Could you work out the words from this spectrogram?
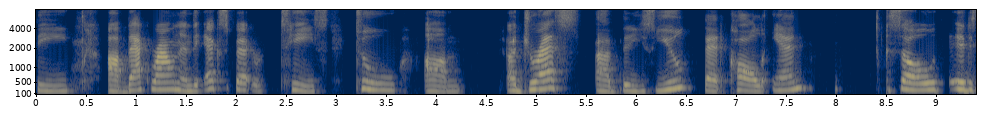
the uh, background and the expertise to um, address uh, these youth that call in. So it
